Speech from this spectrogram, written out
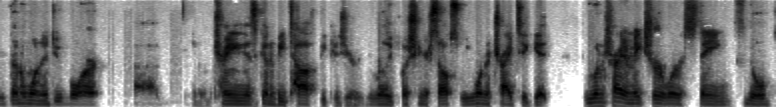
are going to want to do more. Uh, you know, training is going to be tough because you're, you're really pushing yourself. So we want to try to get, we want to try to make sure we're staying fueled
